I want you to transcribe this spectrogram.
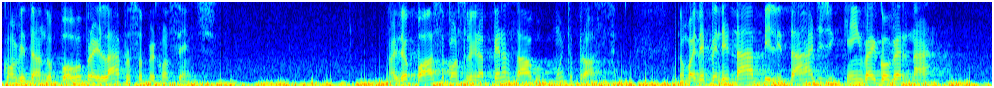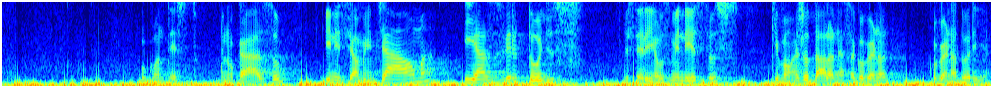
convidando o povo para ir lá para o superconsciente. Mas eu posso construir apenas algo muito próximo. Então vai depender da habilidade de quem vai governar o contexto. E no caso, inicialmente a alma e as virtudes, que seriam os ministros, que vão ajudá-la nessa governadoria.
